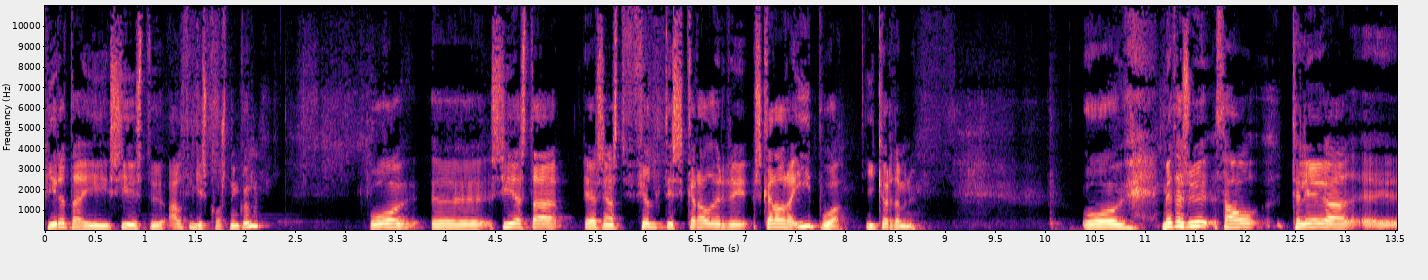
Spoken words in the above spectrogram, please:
pírata í síðustu alþingiskostningum og uh, síðasta er síðast fjöldi skráðri, skráðra íbúa í kjördaminu og með þessu þá tel ég að uh,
